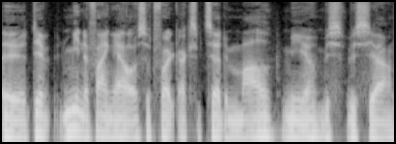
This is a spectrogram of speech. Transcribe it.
Øh, det, min erfaring er også, at folk accepterer det meget mere, hvis, hvis jeg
